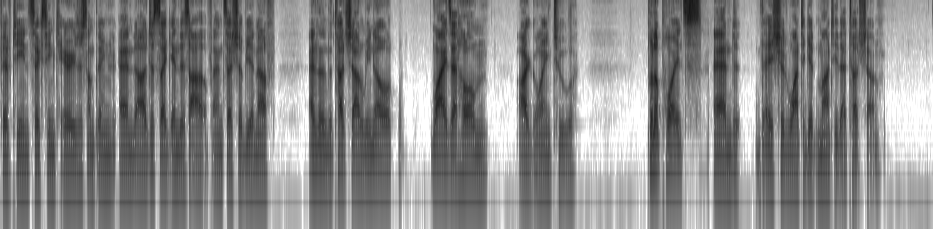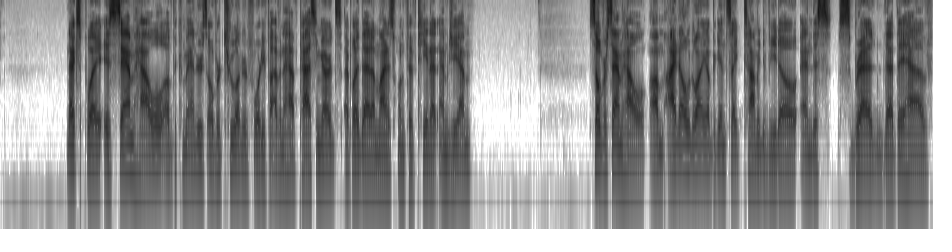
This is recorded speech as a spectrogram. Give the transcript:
15, 16 carries or something. And uh, just like in this offense, that should be enough. And then the touchdown, we know Lions at home are going to put up points and they should want to get Monty that touchdown. Next play is Sam Howell of the Commanders over 245 and a half passing yards. I played that at minus 115 at MGM. So for Sam Howell, um, I know going up against like Tommy DeVito and this spread that they have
